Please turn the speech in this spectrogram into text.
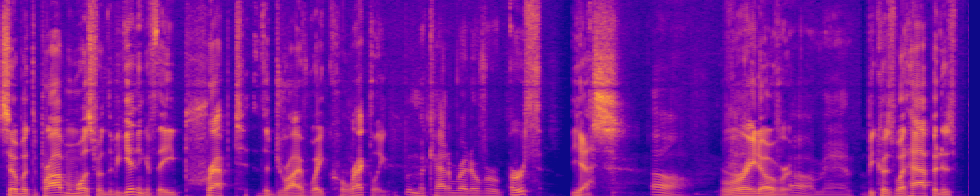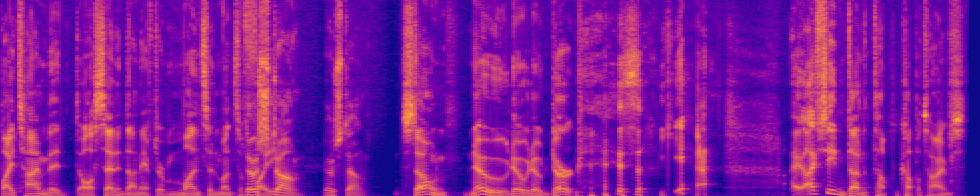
So, but the problem was from the beginning, if they prepped the driveway correctly, Put macadam right over earth. yes, Oh, right over it. oh man. Because what happened is by time it all said and done, after months and months of No fighting, stone. No stone. stone, no, no, no, dirt. So, yeah, I, I've seen done a tou- couple times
